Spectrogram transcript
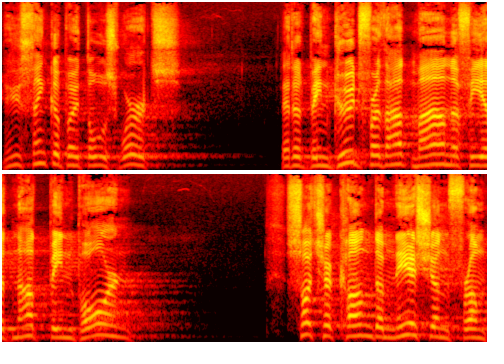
You think about those words. It had been good for that man if he had not been born. Such a condemnation from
